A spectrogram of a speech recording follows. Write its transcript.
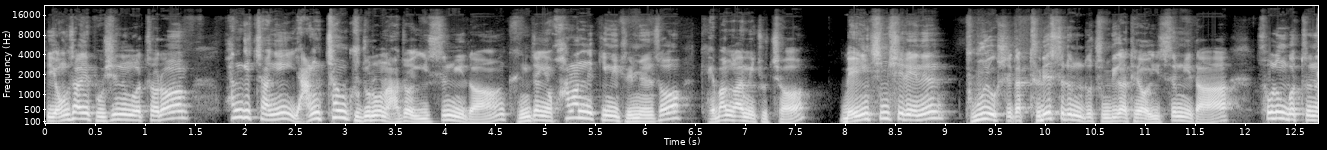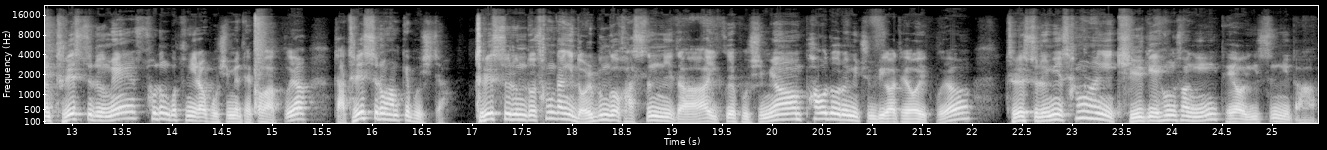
이 영상에 보시는 것처럼 환기창이 양창 구조로 놔져 있습니다. 굉장히 환한 느낌이 들면서 개방감이 좋죠. 메인 침실에는 부부 욕실과 드레스룸도 준비가 되어 있습니다. 소등 버튼은 드레스룸의 소등 버튼이라고 보시면 될 것 같고요. 자, 드레스룸 함께 보시죠. 드레스룸도 상당히 넓은 것 같습니다. 입구에 보시면 파우더룸이 준비가 되어 있고요. 드레스룸이 상당히 길게 형성이 되어 있습니다.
